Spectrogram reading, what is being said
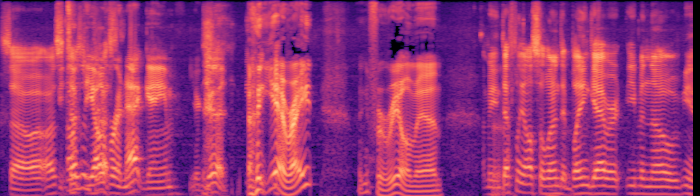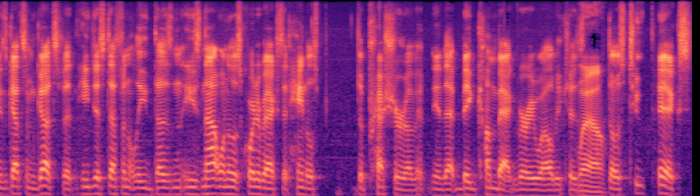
So uh, I was, You I was took the impressed. over in that game. You're good. yeah, right. For real, man. I mean, definitely also learned that Blaine Gabbert, even though you know, he's got some guts, but he just definitely doesn't. He's not one of those quarterbacks that handles the pressure of it, you know, that big comeback very well. Because Wow. those two picks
